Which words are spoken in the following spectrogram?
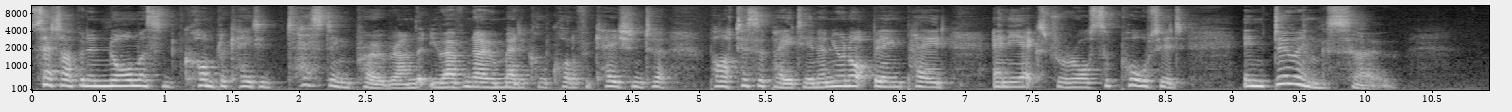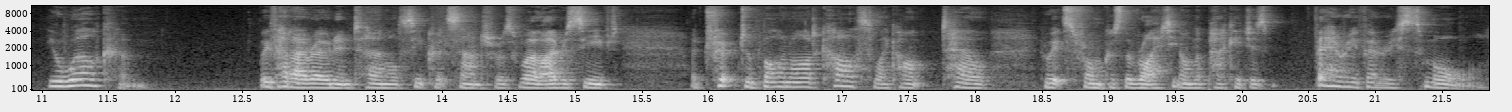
set up an enormous and complicated testing program that you have no medical qualification to participate in and you're not being paid any extra or supported in doing so. You're welcome. We've had our own internal Secret Santa as well. I received a trip to Barnard Castle. I can't tell who it's from because the writing on the package is very, very small.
